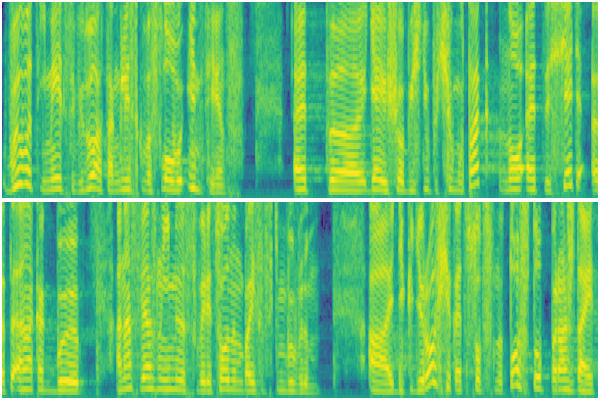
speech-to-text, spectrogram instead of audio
Вывод имеется в виду от английского слова inference. Это, я еще объясню, почему так, но эта сеть, это, она как бы, она связана именно с вариационным байсовским выводом. А декодировщик – это, собственно, то, что порождает.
